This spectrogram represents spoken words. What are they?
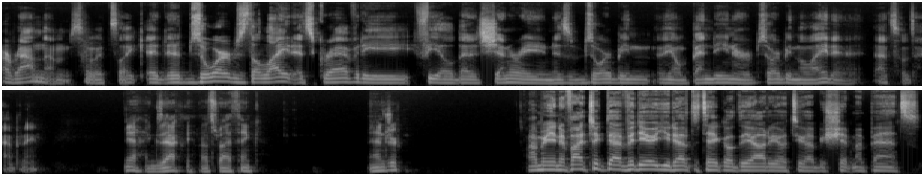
around them. So it's like it absorbs the light. Its gravity field that it's generating is absorbing, you know, bending or absorbing the light in it. That's what's happening. Yeah, exactly. That's what I think. Andrew? I mean, if I took that video, you'd have to take out the audio too. I'd be shit my pants.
